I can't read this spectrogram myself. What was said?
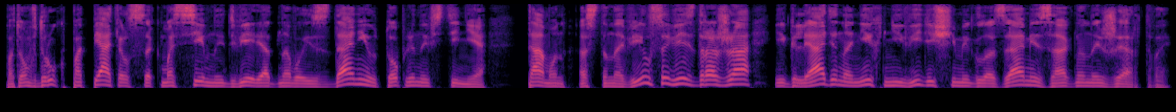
Потом вдруг попятился к массивной двери одного из зданий, утопленной в стене. Там он остановился весь дрожа и глядя на них невидящими глазами загнанной жертвы.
